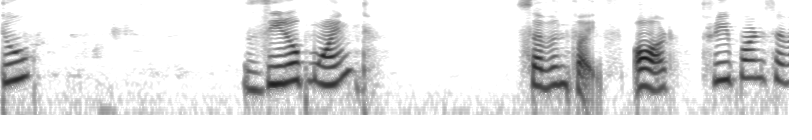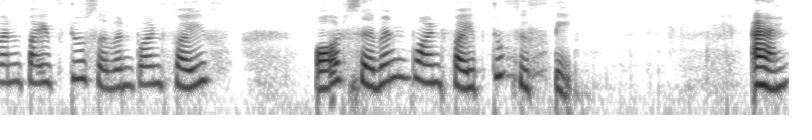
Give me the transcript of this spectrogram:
to 0.75 or 3.75 to 7.5 or 7.5 to 50. And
